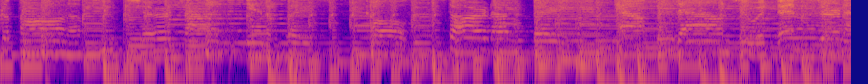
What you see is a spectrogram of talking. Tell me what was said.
Upon a future time, in a place called Stardust Bay, counting down to adventure now.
